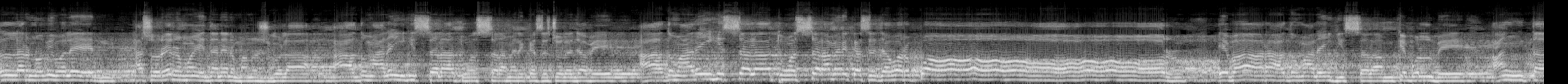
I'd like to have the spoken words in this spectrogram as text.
আল্লাহর নবী বলেন হাসরের ময়দানের মানুষগুলা আদম আলাইহিস সালাতামের কাছে চলে যাবে। আদম আলাইহিস সালাতামের কাছে যাওয়ার পর এবার আদম আলাইহিসালামকে বলবে, আংতা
